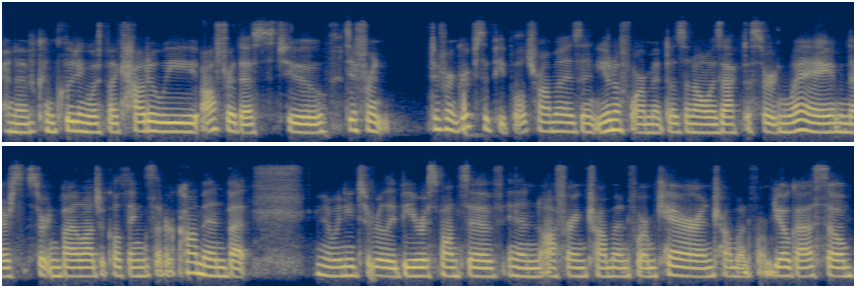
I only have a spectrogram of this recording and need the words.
kind of concluding with like, how do we offer this to different different groups of people. Trauma isn't uniform. It doesn't always act a certain way. I mean, there's certain biological things that are common, but you know, we need to really be responsive in offering trauma informed care and trauma informed yoga. So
